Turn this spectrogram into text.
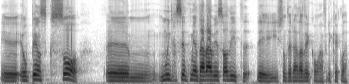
Uh, eu penso que só uh, muito recentemente a Arábia Saudita, e isto não tem nada a ver com a África, claro,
